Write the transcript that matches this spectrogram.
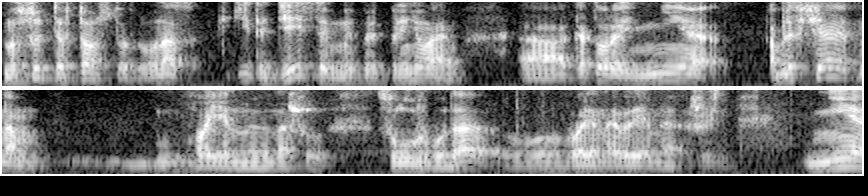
Но суть-то в том, что у нас какие-то действия мы предпринимаем, а, которые не облегчают нам военную нашу службу, да, в военное время жизнь, не,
